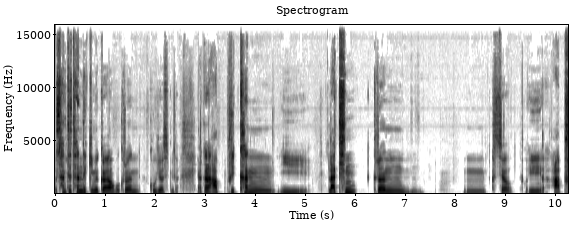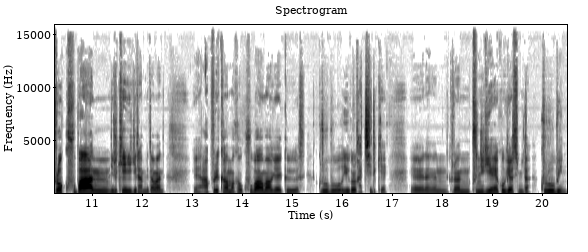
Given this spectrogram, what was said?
산뜻한 느낌일까요? 뭐 그런 곡이었습니다. 약간 African 이 라틴 그런 음 글쎄요 이 Afro Cuban 이렇게 얘기를 합니다만 예, 아프리카 음악하고 쿠바 음악의 그 그루브 이걸 같이 이렇게 예, 내는 그런 분위기의 곡이었습니다. Groovin'.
